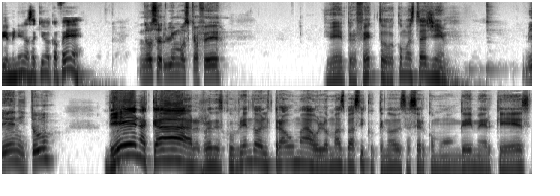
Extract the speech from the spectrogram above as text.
bienvenidos aquí a Café. No servimos café. Bien, perfecto. ¿Cómo estás, Jim? Bien, ¿y tú? Bien, acá redescubriendo el trauma o lo más básico que no debes hacer como un gamer, que es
